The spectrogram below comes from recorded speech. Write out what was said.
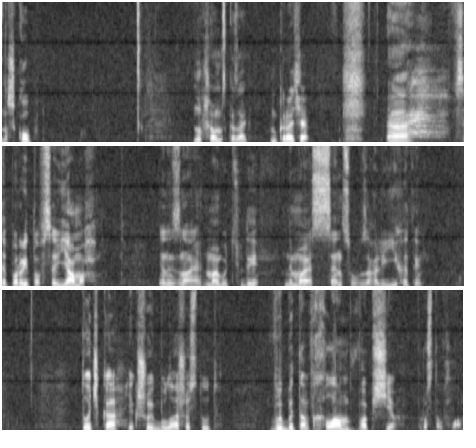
наш коп. Ну, що вам сказати? Ну, коротше, е, все порито, все в ямах. Я не знаю, мабуть, сюди немає сенсу взагалі їхати. Точка, якщо і була щось тут, вибита в хлам взагалі, просто в хлам.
